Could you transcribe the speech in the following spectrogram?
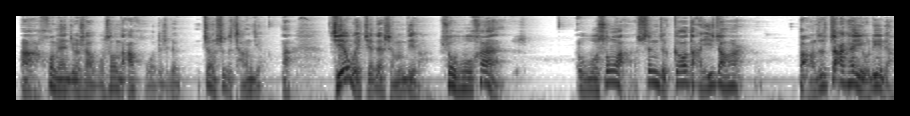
啊，后面就是武松打虎的这个正式的场景啊。结尾结在什么地方？说武汉武松啊，身子高大一丈二，膀子扎开有力量，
